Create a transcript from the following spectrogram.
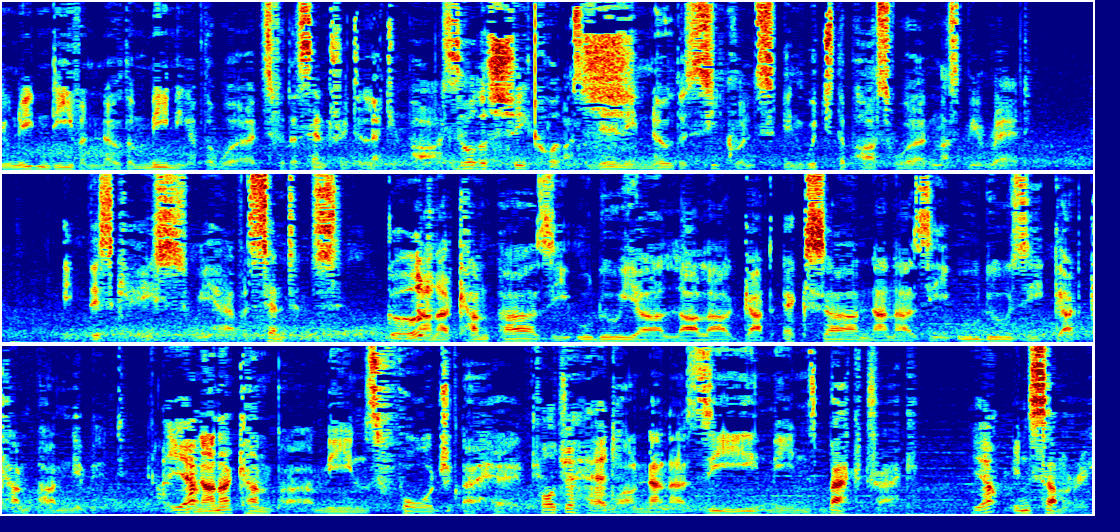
You needn't even know the meaning of the words for the sentry to let you pass. Know the sequence. must merely know the sequence in which the password must be read. In this case, we have a sentence. Good. Nana kanpa zi udu ya lala gat exa nana zi udu zi gat kanpa nibit. Yeah. Nana kanpa means forge ahead, Forge ahead. while nana zi means backtrack. Yep. In summary,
